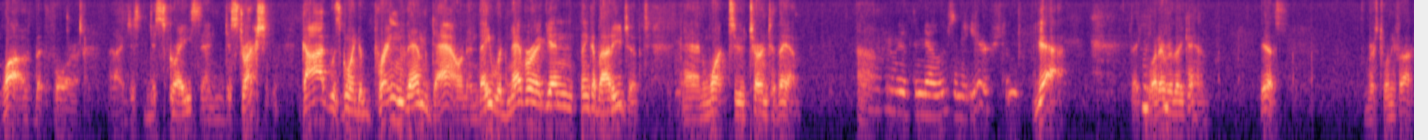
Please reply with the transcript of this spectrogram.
love, but for uh, just disgrace and destruction. God was going to bring them down, and they would never again think about Egypt and want to turn to them. Uh, remove the nose and the ears too. Yeah, take whatever they can. Yes. Verse 25.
